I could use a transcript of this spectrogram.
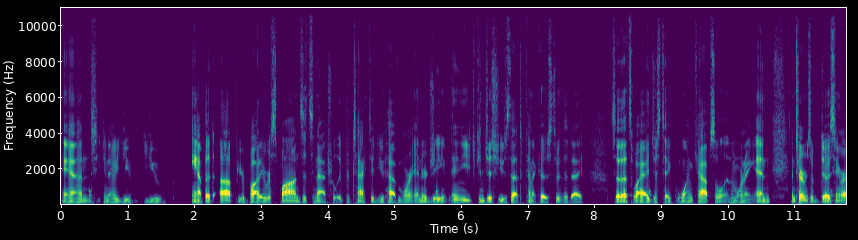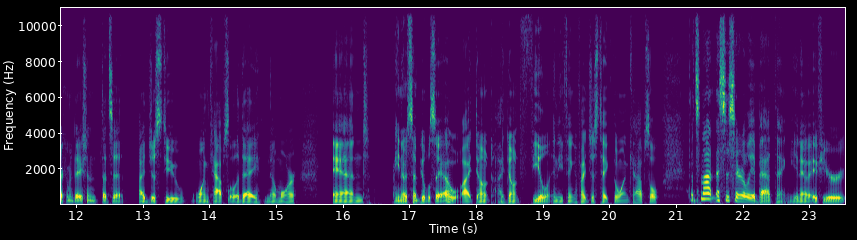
and you know you you amp it up, your body responds, it's naturally protected, you have more energy, and you can just use that to kind of coast through the day. So that's why I just take one capsule in the morning. And in terms of dosing recommendation, that's it. I just do one capsule a day, no more. And you know, some people say, "Oh, I don't I don't feel anything if I just take the one capsule." That's not necessarily a bad thing. You know, if your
